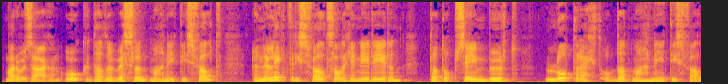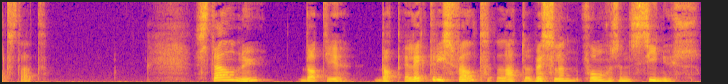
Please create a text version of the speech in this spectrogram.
Maar we zagen ook dat een wisselend magnetisch veld een elektrisch veld zal genereren dat op zijn beurt loodrecht op dat magnetisch veld staat. Stel nu dat je dat elektrisch veld laat wisselen volgens een sinus.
